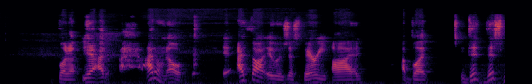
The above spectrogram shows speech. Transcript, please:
but uh, yeah, I, I don't know. I thought it was just very odd, but th- this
